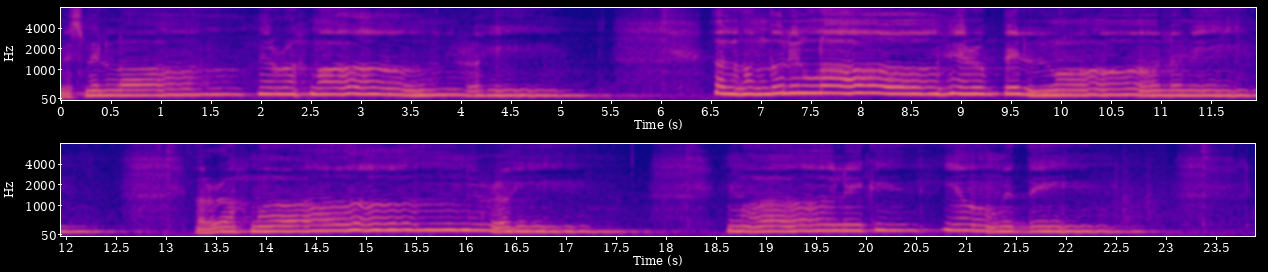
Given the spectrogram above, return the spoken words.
بسم اللہ الرحمن الرحیم الحمد للہ رب العالمین الرحمن الرحیم مالک یوم الدین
